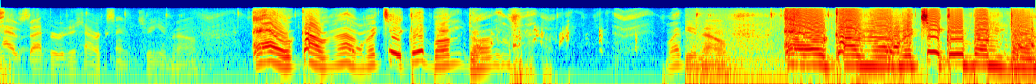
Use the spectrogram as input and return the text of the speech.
Has that British accent too, you know? Oh, come on, my tickly bum dum. My, You know? Ew, come on, my tickly bum dum.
